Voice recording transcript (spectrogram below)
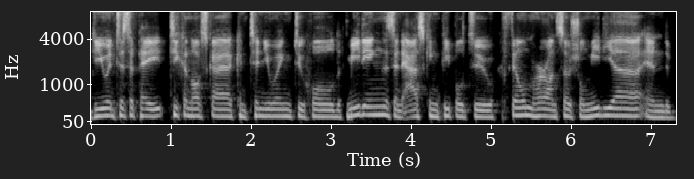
do you anticipate Tikhanovskaya continuing to hold meetings and asking people to film her on social media and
